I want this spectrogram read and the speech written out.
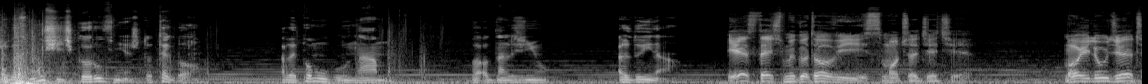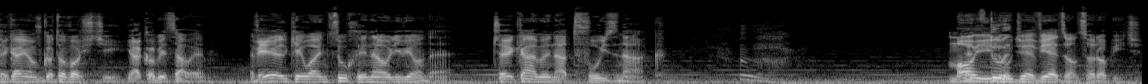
Żeby zmusić go również do tego, aby pomógł nam w odnalezieniu Alduina. Jesteśmy gotowi, smocze dziecię. Moi ludzie czekają w gotowości, jak obiecałem. Wielkie łańcuchy naoliwione. Czekamy na twój znak. Moi Let's do it. ludzie wiedzą, co robić.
